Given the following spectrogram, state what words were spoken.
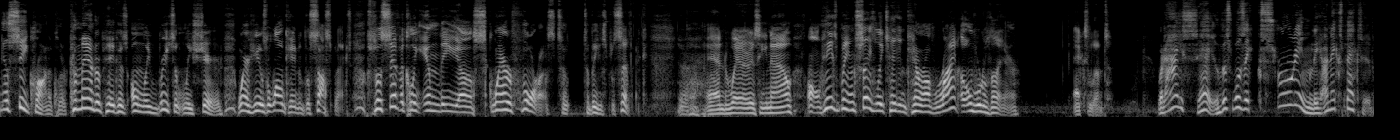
you see, Chronicler, Commander Pig has only recently shared where he has located the suspect, specifically in the uh, Square Forest, to, to be specific. Uh, and where is he now? Oh, he's being safely taken care of right over there. Excellent. What I say, this was extremely unexpected.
